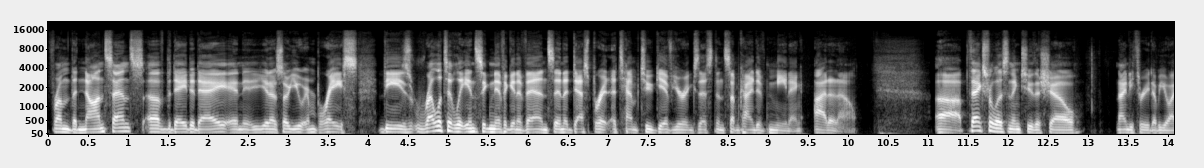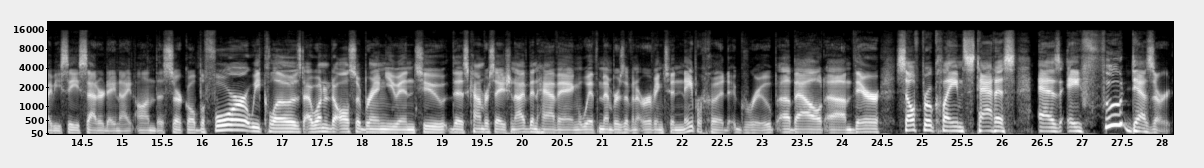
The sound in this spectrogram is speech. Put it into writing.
from the nonsense of the day to day. And, you know, so you embrace these relatively insignificant events in a desperate attempt to give your existence some kind of meaning. I don't know. Uh, thanks for listening to the show. 93 WIBC Saturday night on the circle. Before we closed, I wanted to also bring you into this conversation I've been having with members of an Irvington neighborhood group about um, their self proclaimed status as a food desert,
